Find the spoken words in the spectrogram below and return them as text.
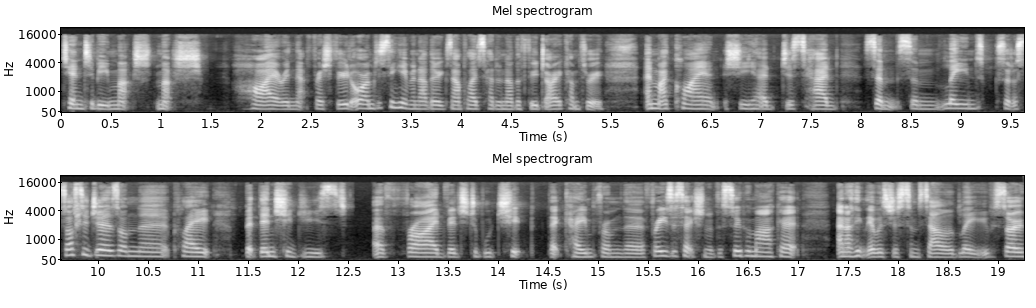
tend to be much, much higher in that fresh food. Or I'm just thinking of another example. I just had another food diary come through, and my client she had just had some some lean sort of sausages on the plate, but then she'd used a fried vegetable chip that came from the freezer section of the supermarket, and I think there was just some salad leaves. So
